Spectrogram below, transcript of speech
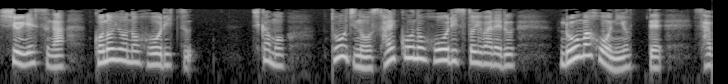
主イエスがこの世の法律、しかも当時の最高の法律と言われるローマ法によって裁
